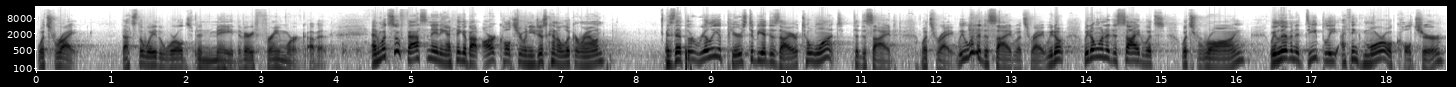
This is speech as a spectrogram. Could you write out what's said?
what's right. That's the way the world's been made, the very framework of it. And what's so fascinating, I think, about our culture when you just kind of look around is that there really appears to be a desire to want to decide what's right. We want to decide what's right. We don't, we don't want to decide what's, what's wrong. We live in a deeply, I think, moral culture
